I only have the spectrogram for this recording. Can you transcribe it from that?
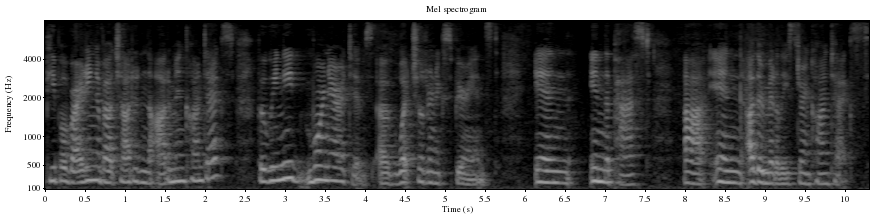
people writing about childhood in the Ottoman context, but we need more narratives of what children experienced in, in the past uh, in other Middle Eastern contexts.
